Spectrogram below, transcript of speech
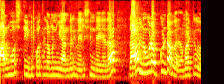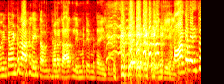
ఆల్మోస్ట్ తిండిపోతున్నామని మీ అందరికి తెలిసిందే కదా. రాహుల్ నువ్వు కూడా ఒప్పుకుంటావు కదా? మనకు వెంట వెంటనే ఆకలి అవుతా ఉంటుంది. మనకు ఆకలి ఎమ్మట అవుతుంది ఆకలి అయితే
